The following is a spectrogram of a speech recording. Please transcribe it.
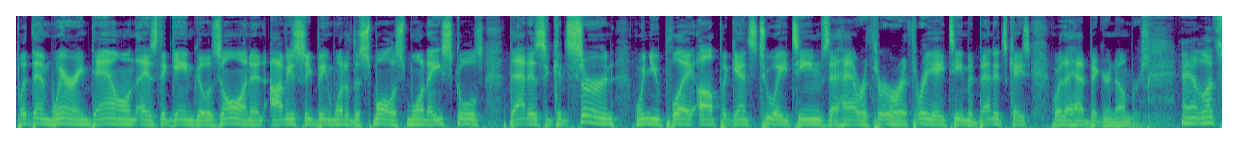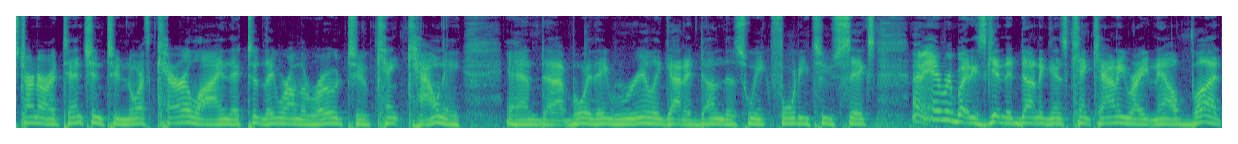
but then wearing down as the game goes on. And obviously, being one of the smallest one A schools, that is a concern when you play up against two A teams that or, th- or a three A team in Bennett's case where they have bigger numbers. And let's turn our attention to North Caroline. They they were on the road to Kent County, and uh, boy, they really got it done this week. Forty-two six. I mean, everybody's getting it done against Kent County right now, but.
